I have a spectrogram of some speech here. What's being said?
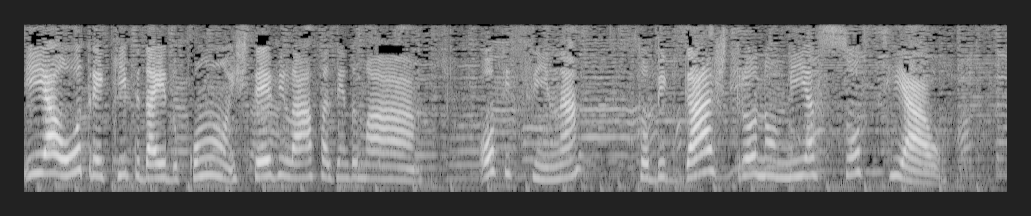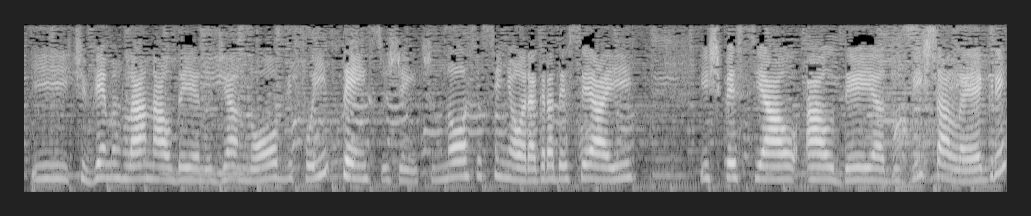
E a outra equipe da Educom esteve lá fazendo uma oficina sobre gastronomia social. E tivemos lá na aldeia no dia 9, foi intenso, gente. Nossa Senhora, agradecer aí em especial a aldeia do Vista Alegre,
